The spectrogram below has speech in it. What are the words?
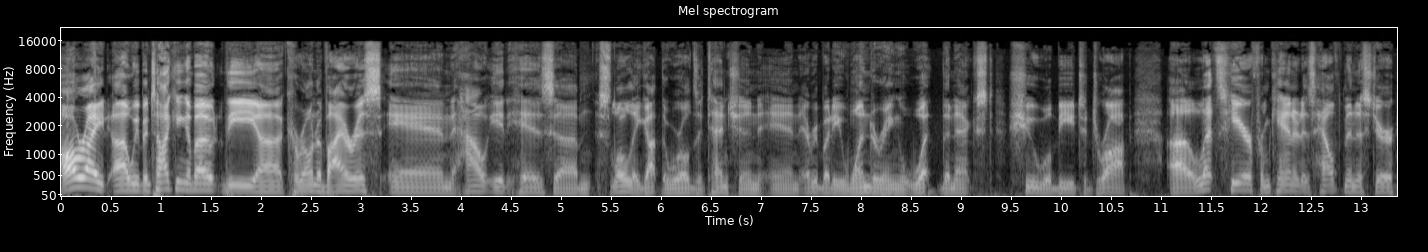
All right. Uh, we've been talking about the uh, coronavirus and how it has um, slowly got the world's attention and everybody wondering what the next shoe will be to drop. Uh, let's hear from Canada's Health Minister,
